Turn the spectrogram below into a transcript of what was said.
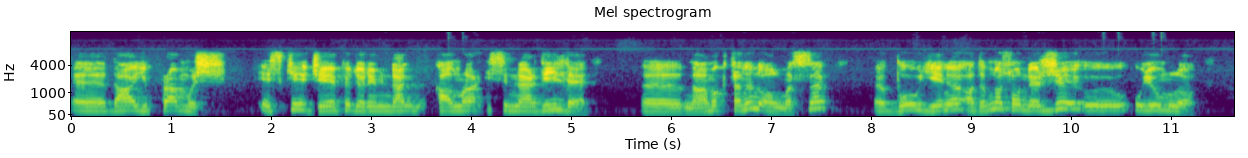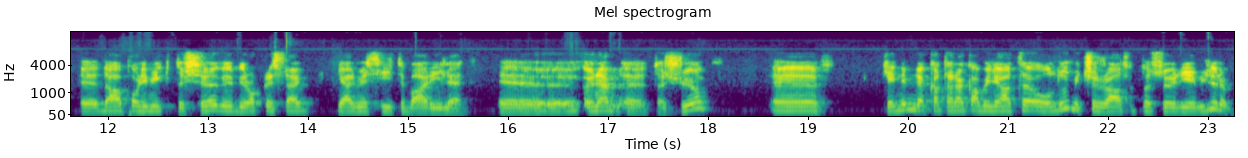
e, daha yıpranmış eski CHP döneminden kalma isimler değil de e, Namık Tan'ın olması bu yeni adımla son derece e, uyumlu. E, daha polemik dışı ve bürokrasiden gelmesi itibariyle e, önem e, taşıyor. E, kendim de katarak ameliyatı olduğum için rahatlıkla söyleyebilirim.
